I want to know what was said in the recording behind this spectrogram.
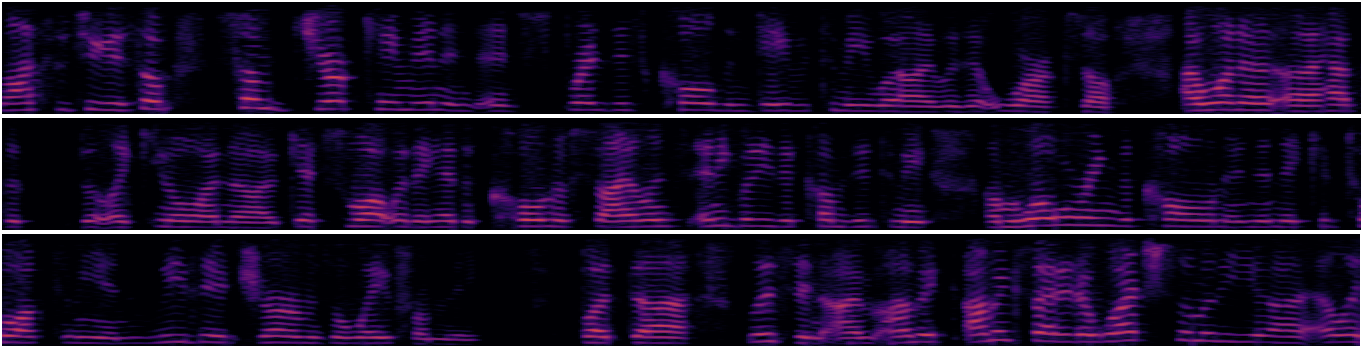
Lots of cheese. Some some jerk came in and, and spread this cold and gave it to me while I was at work. So I want to uh, have the, the like you know on uh, Get Smart where they had the cone of silence. Anybody that comes into me, I'm lowering the cone and then they can talk to me and leave their germs away from me. But uh listen, I'm I'm I'm excited. I watched some of the uh, LA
